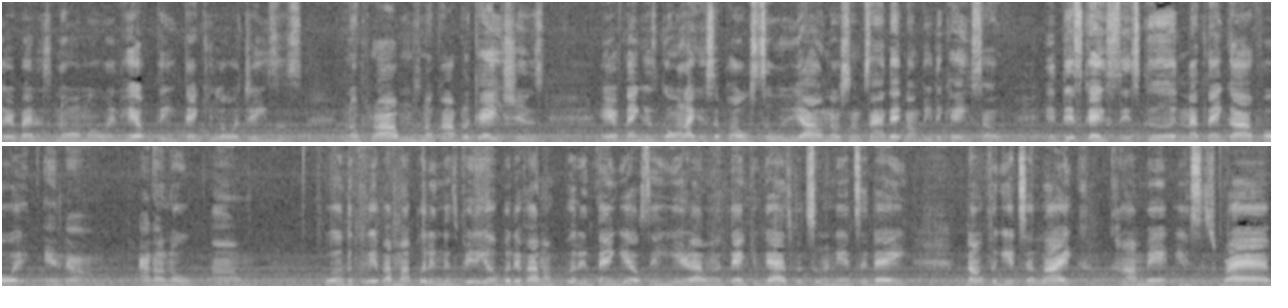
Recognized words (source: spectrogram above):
Everybody's normal and healthy. Thank you, Lord Jesus. No problems, no complications. Everything is going like it's supposed to. Y'all know sometimes that don't be the case. So in this case, it's good, and I thank God for it. And um, I don't know. Um, well, the clip I might put in this video, but if I don't put anything else in here, I want to thank you guys for tuning in today. Don't forget to like, comment, and subscribe.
